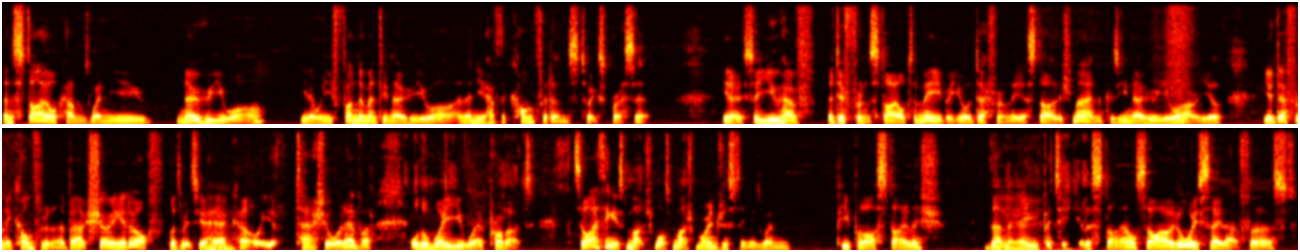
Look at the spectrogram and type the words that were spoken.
And style comes when you know who you are, you know, when you fundamentally know who you are, and then you have the confidence to express it. You know, so you have a different style to me, but you're definitely a stylish man because you know who you are, and you're you're definitely confident about showing it off, whether it's your mm. haircut or your tash or whatever, or the way you wear product. So I think it's much what's much more interesting is when people are stylish than yeah. a particular style. So I would always say that first.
